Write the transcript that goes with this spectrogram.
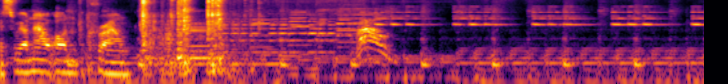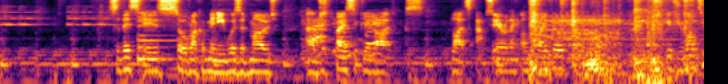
Okay, so we are now on the crown. Round. So this is sort of like a mini wizard mode, um, just basically likes lights absolutely everything on the playfield. Gives you multi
